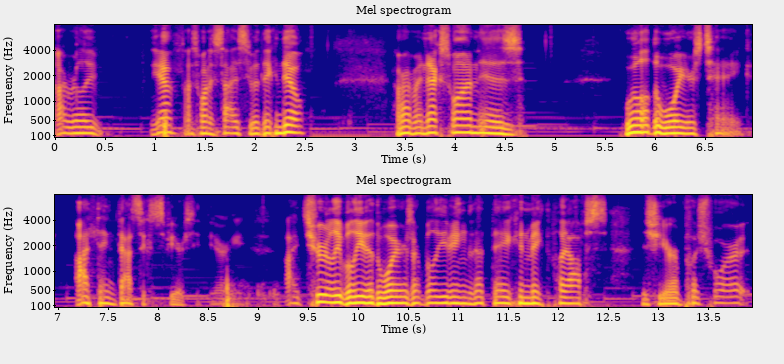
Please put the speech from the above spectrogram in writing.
I really, yeah, I just want to see what they can do. All right, my next one is Will the Warriors tank? I think that's a conspiracy theory. I truly believe that the Warriors are believing that they can make the playoffs this year and push for it.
